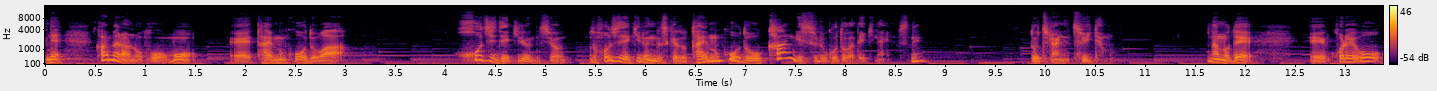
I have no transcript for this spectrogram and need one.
でカメラの方も、えー、タイムコードは保持できるんですよ保持できるんですけどタイムコードを管理することができないんですねどちらについても。なので、えこれを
